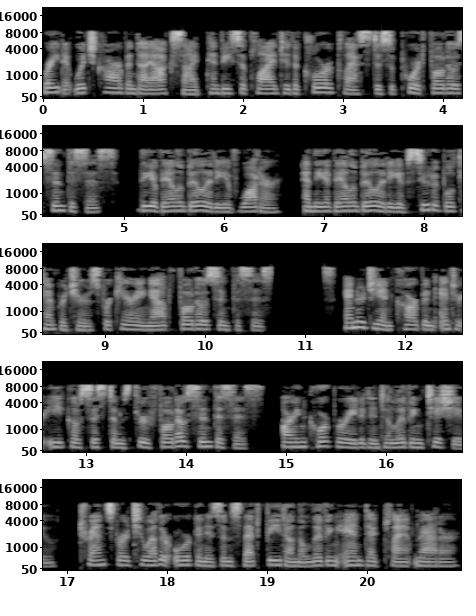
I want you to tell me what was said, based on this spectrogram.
rate at which carbon dioxide can be supplied to the chloroplasts to support photosynthesis, the availability of water, and the availability of suitable temperatures for carrying out photosynthesis. Energy and carbon enter ecosystems through photosynthesis, are incorporated into living tissue, transferred to other organisms that feed on the living and dead plant matter,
